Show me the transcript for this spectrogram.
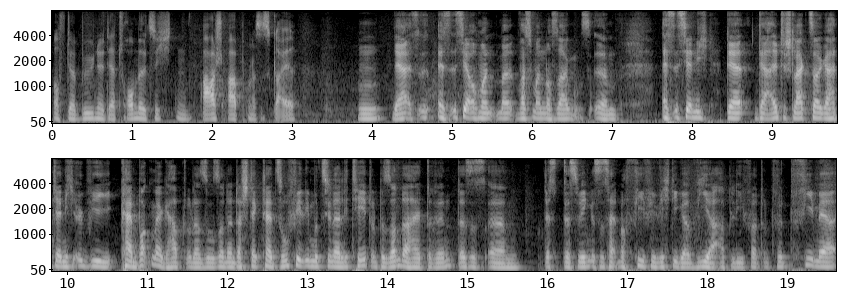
auf der Bühne, der trommelt sich den Arsch ab und das ist geil. Ja, es ist, es ist ja auch mal, mal, was man noch sagen muss. Ähm, es ist ja nicht, der, der alte Schlagzeuger hat ja nicht irgendwie keinen Bock mehr gehabt oder so, sondern da steckt halt so viel Emotionalität und Besonderheit drin, dass es, ähm, das, deswegen ist es halt noch viel, viel wichtiger, wie er abliefert und wird viel mehr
